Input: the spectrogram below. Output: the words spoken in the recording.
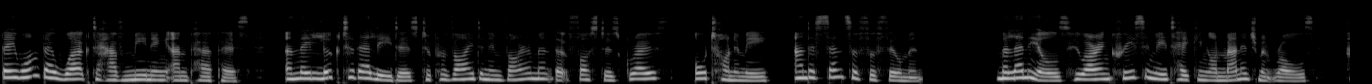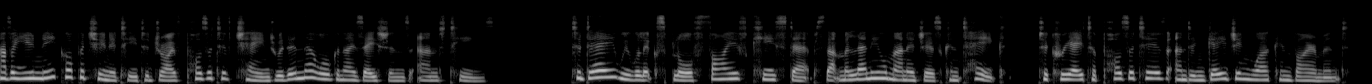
They want their work to have meaning and purpose, and they look to their leaders to provide an environment that fosters growth, autonomy, and a sense of fulfillment. Millennials, who are increasingly taking on management roles, have a unique opportunity to drive positive change within their organizations and teams. Today, we will explore five key steps that millennial managers can take to create a positive and engaging work environment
